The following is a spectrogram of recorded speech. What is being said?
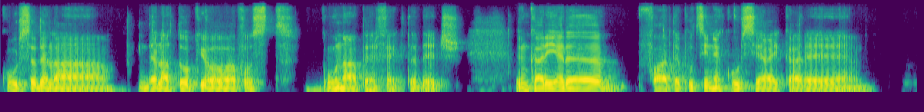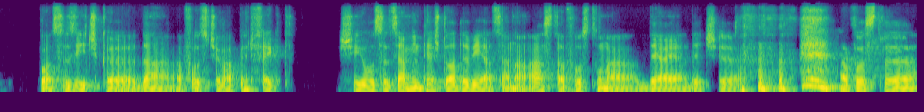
cursă de la, de la Tokyo a fost una perfectă. Deci, în carieră, foarte puține curse ai care poți să zici că da, a fost ceva perfect și o să-ți amintești toată viața. No? Asta a fost una de aia, deci a fost uh,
